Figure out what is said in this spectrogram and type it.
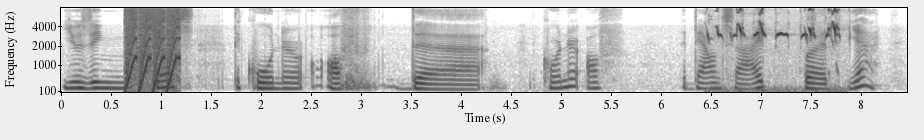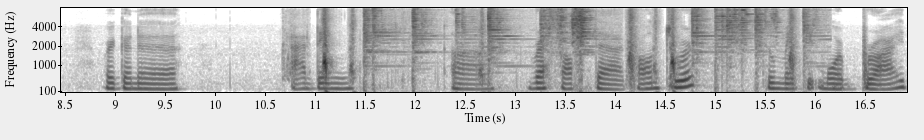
using just the corner of the corner of the downside but yeah we're gonna adding uh, rest of the contour to make it more bright.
